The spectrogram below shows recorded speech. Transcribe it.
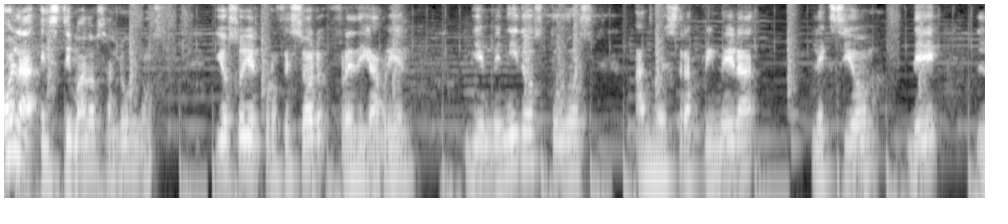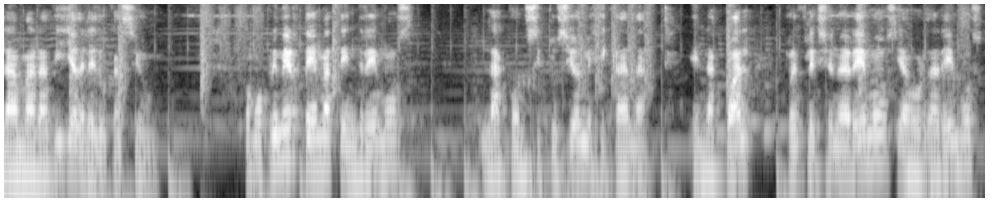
Hola, estimados alumnos. Yo soy el profesor Freddy Gabriel. Bienvenidos todos a nuestra primera lección de la maravilla de la educación. Como primer tema tendremos la Constitución mexicana, en la cual reflexionaremos y abordaremos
